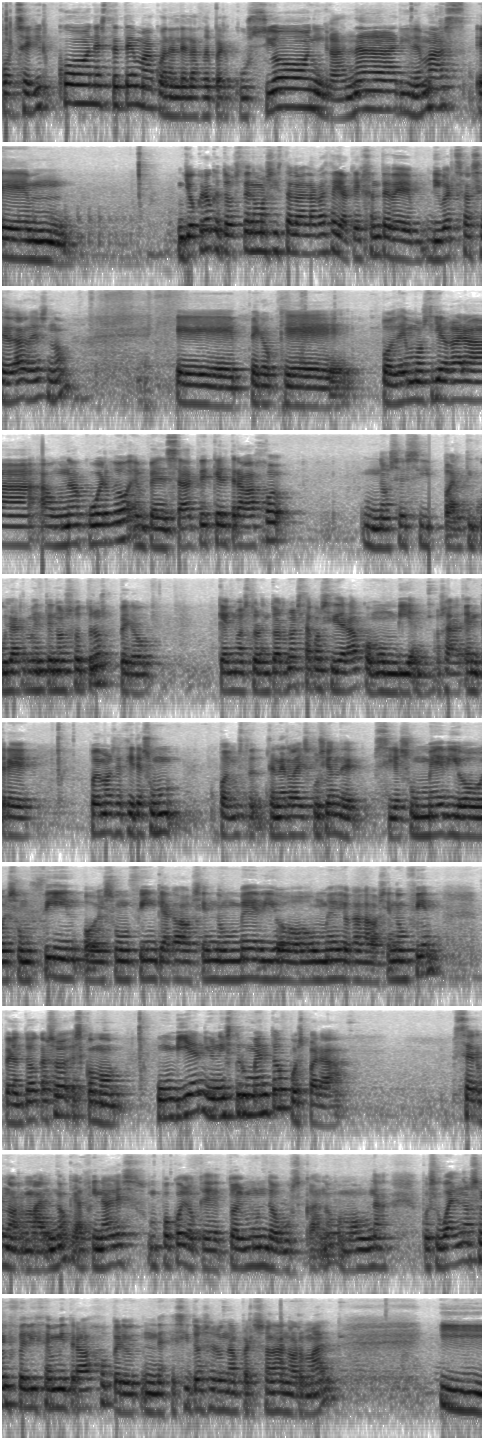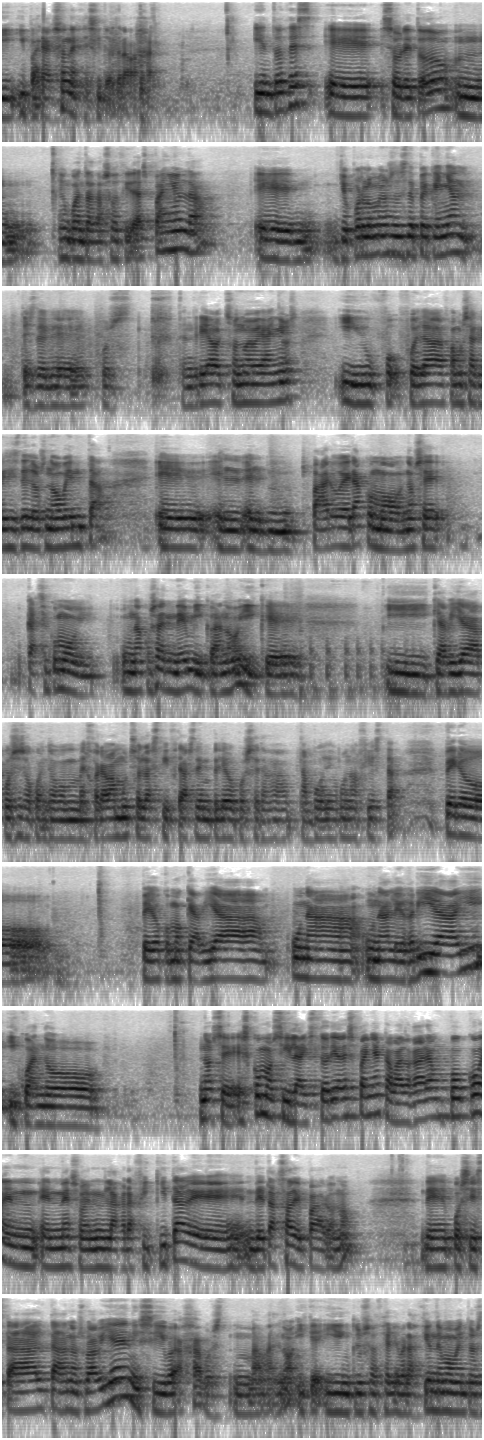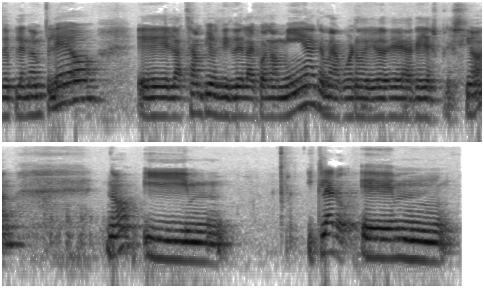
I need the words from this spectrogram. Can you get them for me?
por seguir con este tema, con el de la repercusión y ganar y demás, em, yo creo que todos tenemos instalado en la cabeza, ya que hay gente de diversas edades, ¿no? Eh, pero que podemos llegar a, un acuerdo en pensar que, el trabajo, no sé si particularmente nosotros, pero que en nuestro entorno está considerado como un bien. O sea, entre, podemos decir, es un, podemos tener la discusión de si es un medio o es un fin, o es un fin que ha acabado siendo un medio o un medio que ha acabado siendo un fin, pero en todo caso es como un bien y un instrumento pues para ser normal, ¿no? que al final es un poco lo que todo el mundo busca, ¿no? como una, pues igual no soy feliz en mi trabajo, pero necesito ser una persona normal y, para eso necesito trabajar. Y entonces, eh, sobre todo, mm, en cuanto a la sociedad española, eh, yo por lo menos desde pequeña, desde que pues, tendría 8 o 9 años, y fue la famosa crisis de los 90, eh, el, paro era como, no sé, casi como una cosa endémica, ¿no? Y que, y que había, pues eso, cuando mejoraban mucho las cifras de empleo, pues era tampoco digo una fiesta, pero, pero como que había una, una alegría ahí y cuando no sé, es como si la historia de España cabalgara un poco en, eso, en la grafiquita de, tasa de paro, ¿no? De, pues si está alta nos va bien y si baja pues va mal, ¿no? Y, que, incluso celebración de momentos de pleno empleo, eh, la Champions League de la economía, que me acuerdo yo de aquella expresión, ¿no? Y, claro, em,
